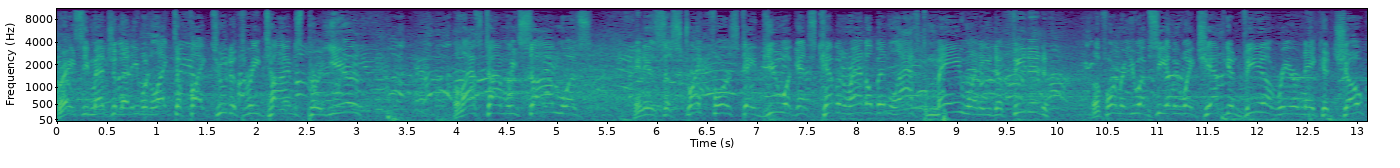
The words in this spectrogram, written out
Gracie mentioned that he would like to fight two to three times per year. The last time we saw him was in his Strikeforce debut against Kevin Randleman last May when he defeated the former UFC heavyweight champion via rear naked choke.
